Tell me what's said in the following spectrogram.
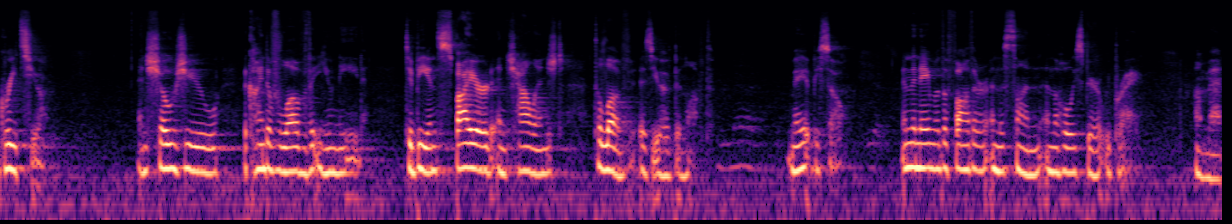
greets you, and shows you the kind of love that you need to be inspired and challenged to love as you have been loved. May it be so. In the name of the Father, and the Son, and the Holy Spirit, we pray. Amen.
